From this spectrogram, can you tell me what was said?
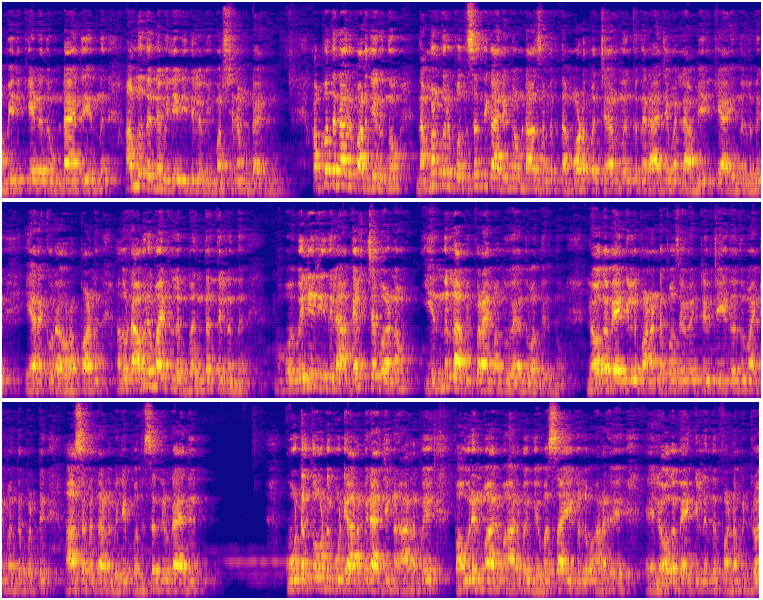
അമേരിക്കയുടേത് ഉണ്ടായത് എന്ന് അന്ന് തന്നെ വലിയ രീതിയിലുള്ള വിമർശനം ഉണ്ടായിരുന്നു. അപ്പൊ തന്നെ അവർ പറഞ്ഞിരുന്നു നമ്മൾക്കൊരു പ്രതിസന്ധി കാര്യങ്ങൾ ഉണ്ടാകുന്ന സമയത്ത് നമ്മോടൊപ്പം ചേർന്ന് നിൽക്കുന്ന രാജ്യമല്ല അമേരിക്ക എന്നുള്ളത് ഏറെക്കുറെ ഉറപ്പാണ്. അതുകൊണ്ട് അവരുമായിട്ടുള്ള ബന്ധത്തിൽ നിന്ന് വലിയ രീതിയിൽ അകൽച്ച വേണം എന്നുള്ള അഭിപ്രായം അന്ന് ഉയർന്നു വന്നിരുന്നു. ലോക ബാങ്കിൽ പണം ഡെപ്പോസിറ്റ് ചെയ്തതുമായിട്ട് ബന്ധപ്പെട്ട് ആ സമയത്താണ് വലിയ പ്രതിസന്ധി ഉണ്ടായത്. കൂട്ടത്തോടു കൂടി അറബ് രാജ്യങ്ങൾ അറബ് പൗരന്മാരും അറബ് വ്യവസായികളും ലോക ബാങ്കിൽ നിന്ന് പണം വിഡ്രോ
